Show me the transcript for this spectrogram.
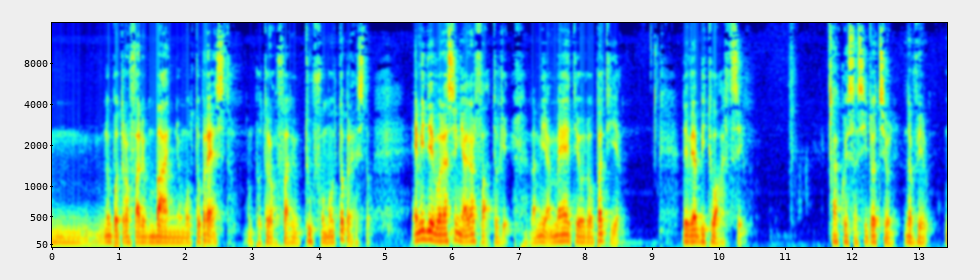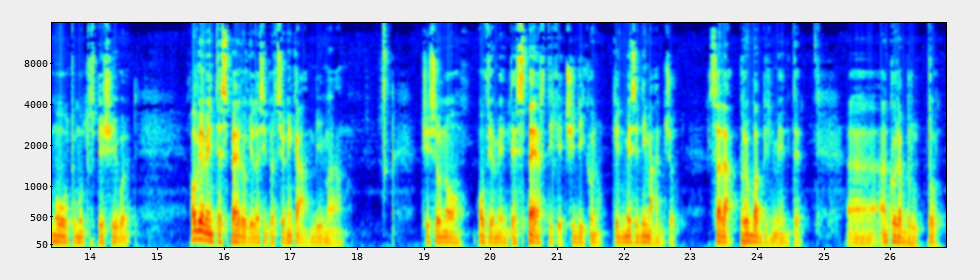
mm, non potrò fare un bagno molto presto, non potrò fare un tuffo molto presto e mi devo rassegnare al fatto che la mia meteoropatia deve abituarsi a questa situazione davvero molto molto spiacevole. Ovviamente spero che la situazione cambi, ma ci sono ovviamente esperti che ci dicono che il mese di maggio sarà probabilmente uh, ancora brutto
